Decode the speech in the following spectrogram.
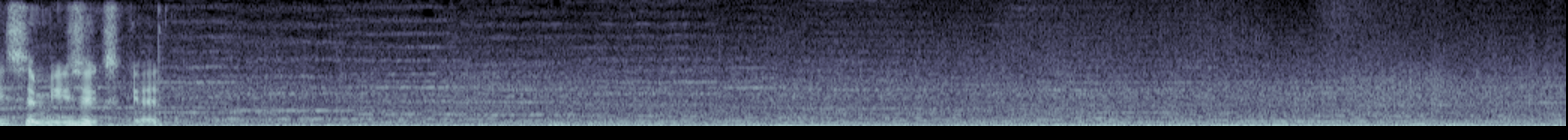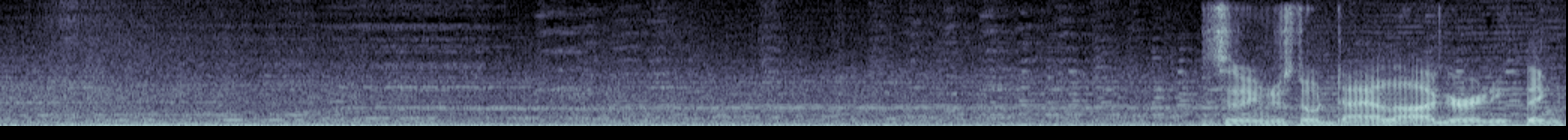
Least the music's good. Considering there's no dialogue or anything.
